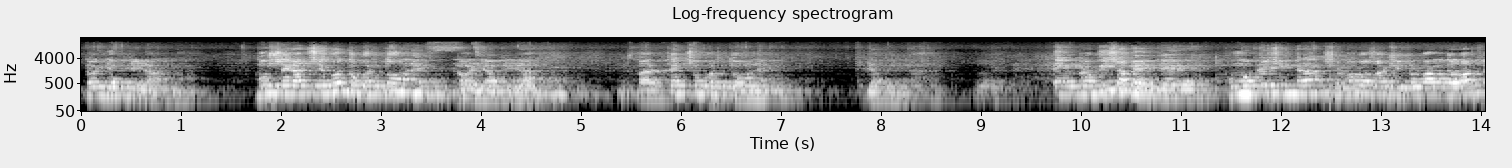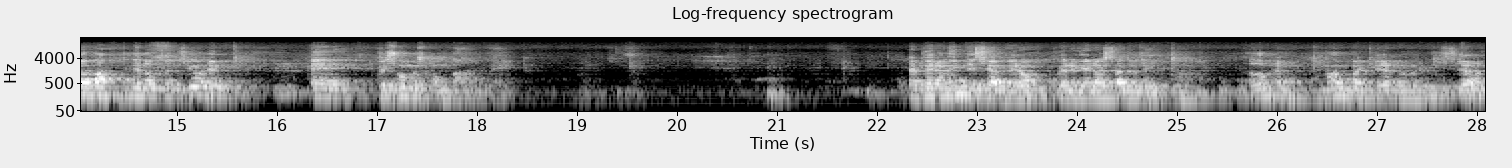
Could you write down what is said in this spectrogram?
non gli apriranno. Busserà il secondo portone, non gli apriranno, ma il terzo portone gli apriranno. E improvvisamente fummo presi in braccio, non lo so, ci trovavamo dall'altra parte della stazione e quest'uomo scomparve. E veramente si avverò quello che era stato detto. Allora mamma che era una cristiana,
